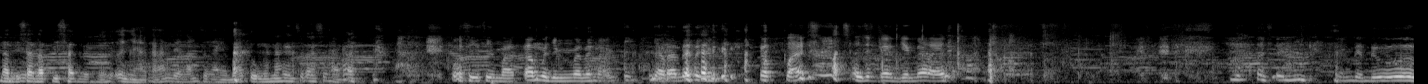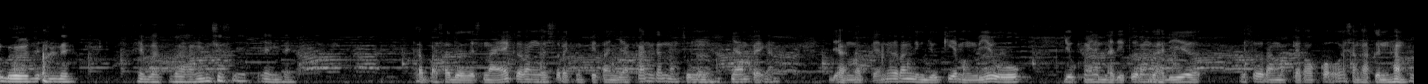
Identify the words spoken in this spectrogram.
Nanti sana pisan deh. Heeh nyaran dia langsung aya batu ngeunang langsung Posisi makam mana nanti nyaran teh ngepas. Anjing kayak gini Ngepas anjing. Yang teh dul dul yang. Hebat banget sih yang teh. Kita pas ada geus naik orang geus rek nepi tanjakan kan langsung Hmm. nyampe kan. Dihandap kene orang jeung Juki emang diuk. Juk main belah ditu orang belah dieu. Terus orang make rokok we sangkakeun lampu.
